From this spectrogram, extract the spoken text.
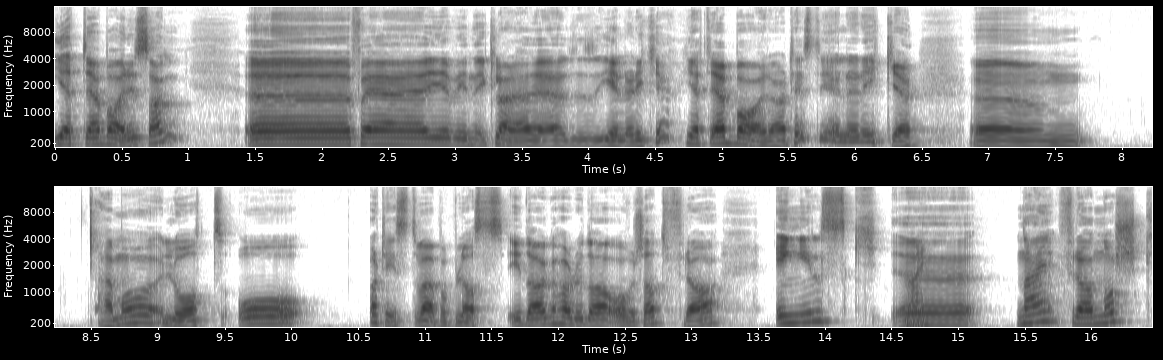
Gjetter jeg bare sang, uh, for jeg, jeg klarer jeg, gjelder det ikke. Gjetter jeg bare artist, gjelder det ikke. Um, her må låt og artist være på plass. I dag har du da oversatt fra engelsk Nei. uh, nei, fra norsk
